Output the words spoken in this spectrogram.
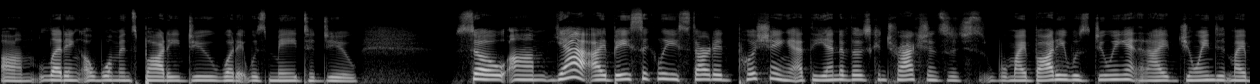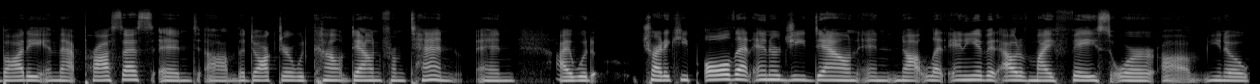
um, letting a woman's body do what it was made to do. So, um, yeah, I basically started pushing at the end of those contractions. Which my body was doing it, and I joined my body in that process. And um, the doctor would count down from 10, and I would try to keep all that energy down and not let any of it out of my face or, um, you know,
